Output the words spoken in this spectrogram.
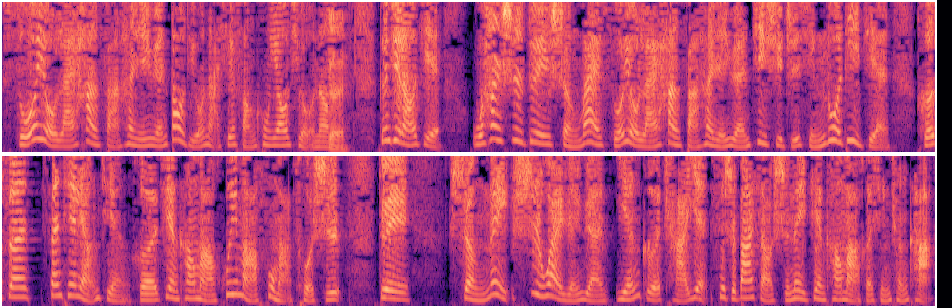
所有来汉返汉人员到底有哪些防控要求呢？对，根据了解。武汉市对省外所有来汉返汉人员继续执行落地检、核酸三天两检和健康码灰码赋码措施，对省内市外人员严格查验四十八小时内健康码和行程卡，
